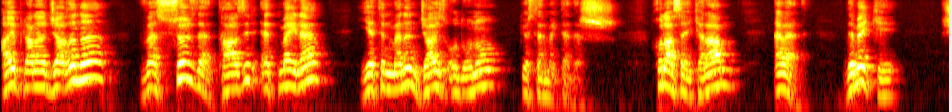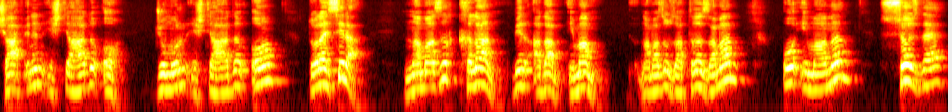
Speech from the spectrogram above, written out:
ayıplanacağını ve sözle tazir etmeyle yetinmenin caiz olduğunu göstermektedir. Hulasa-i kelam evet demek ki Şafii'nin iştihadı o. Cumhur'un iştihadı o. Dolayısıyla namazı kılan bir adam, imam namazı uzattığı zaman o imamı sözle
